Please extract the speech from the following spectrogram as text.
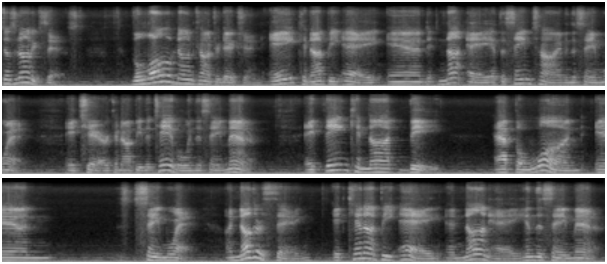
does not exist. The law of non-contradiction, A cannot be A and not A at the same time in the same way. A chair cannot be the table in the same manner. A thing cannot be at the one and same way. Another thing, it cannot be A and non-A in the same manner.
